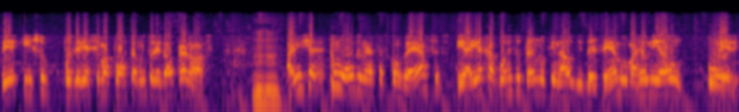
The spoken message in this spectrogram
ver que isso poderia ser uma porta muito legal para nós. Uhum. A gente está atuando nessas conversas, e aí acabou resultando no final de dezembro uma reunião com ele.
